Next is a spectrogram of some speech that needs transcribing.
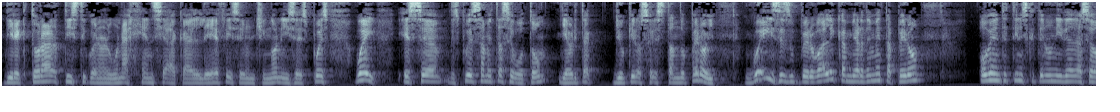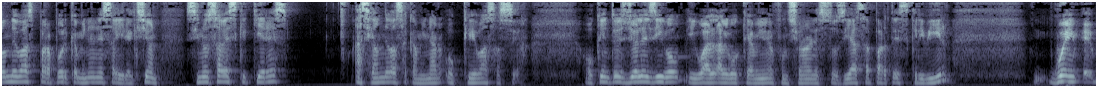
director artístico en alguna agencia de acá del DF y ser un chingón. Y dice después, güey, ese, después esa meta se votó y ahorita yo quiero ser estando pero güey, se super vale cambiar de meta, pero obviamente tienes que tener una idea de hacia dónde vas para poder caminar en esa dirección. Si no sabes qué quieres, hacia dónde vas a caminar o qué vas a hacer. Ok, entonces yo les digo, igual algo que a mí me funcionó en estos días, aparte de escribir, güey, eh,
